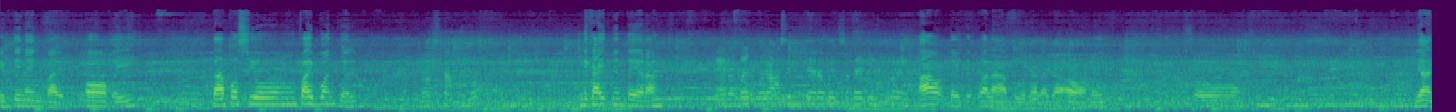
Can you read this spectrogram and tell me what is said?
59.5. 59.5. Okay. Tapos yung 5112, No stock mo. Ni kahit yung Tera. Terabyte, wala kasing terabyte sa 13 Pro eh. Ah, 30, wala po talaga. Okay. So, yan,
